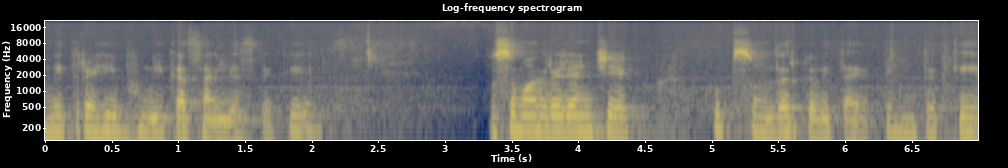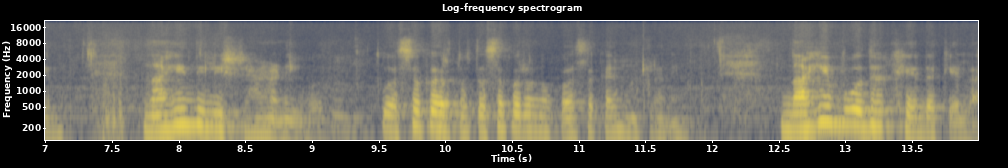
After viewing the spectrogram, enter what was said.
मित्र ही भूमिका चांगली असते की कुसुमाग्रजांची एक खूप सुंदर कविता आहे ती म्हणतात की नाही दिली शहाणीवर तू असं करतो तसं करू नको असं काही म्हटलं नाही. नाही बोध खेद केला.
